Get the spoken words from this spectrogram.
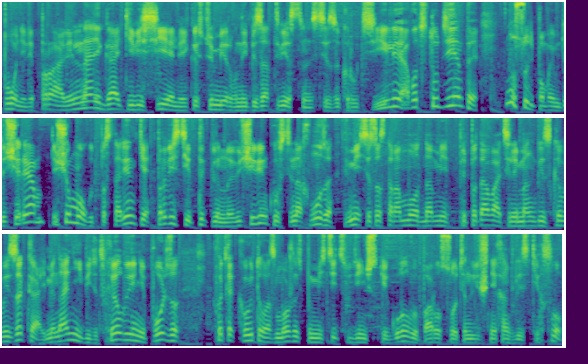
поняли правильно, и гайки веселья, и костюмы травмированные без ответственности закрутили, а вот студенты, ну, судя по моим дочерям, еще могут по старинке провести тыквенную вечеринку в стенах вуза вместе со старомодными преподавателями английского языка. Именно они видят в Хэллоуине пользу хоть какую-то возможность поместить студенческие головы пару сотен лишних английских слов.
